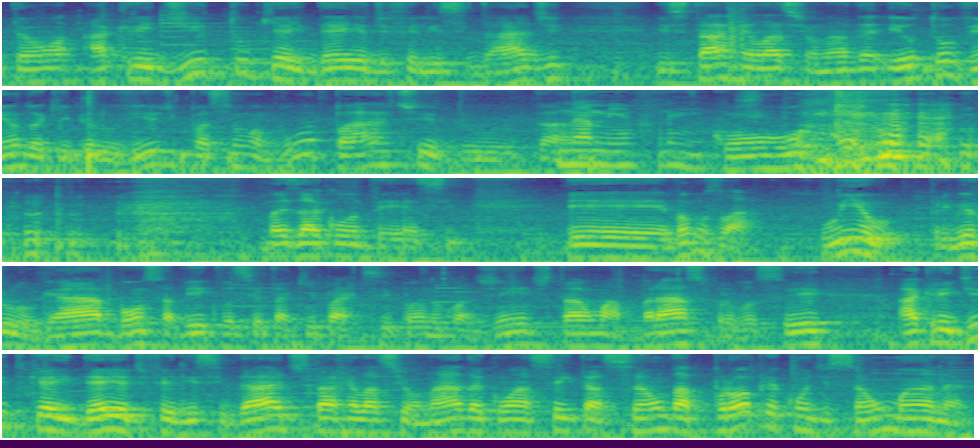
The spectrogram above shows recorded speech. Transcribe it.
Então, acredito que a ideia de felicidade está relacionada. Eu estou vendo aqui pelo vídeo, passei uma boa parte do. da- Na minha frente. com o. Mas acontece. É, vamos lá. Will, em primeiro lugar, bom saber que você está aqui participando com a gente, tá? Um abraço para você. Acredito que a ideia de felicidade está relacionada com a aceitação da própria condição humana,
